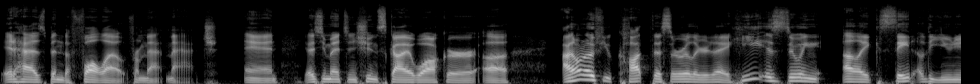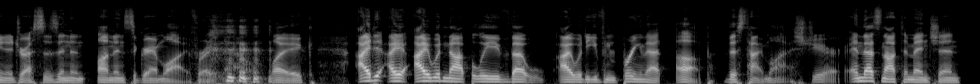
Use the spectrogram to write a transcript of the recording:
it has been the fallout from that match. And as you mentioned, Shun Skywalker, uh, I don't know if you caught this earlier today. He is doing uh, like State of the Union addresses in on Instagram Live right now. like, I, I I would not believe that I would even bring that up this time last year. And that's not to mention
